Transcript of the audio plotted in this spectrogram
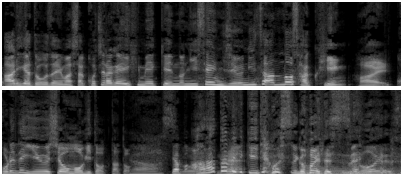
ありがとうございました。こちらが愛媛県の2012さんの作品。はい。これで優勝をもぎ取ったと。いやーすやっぱ改めて聞いてもすごいですね。すごいです。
